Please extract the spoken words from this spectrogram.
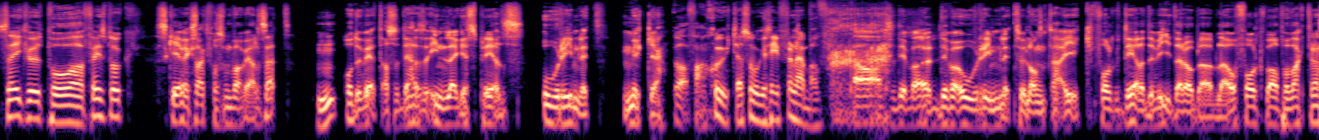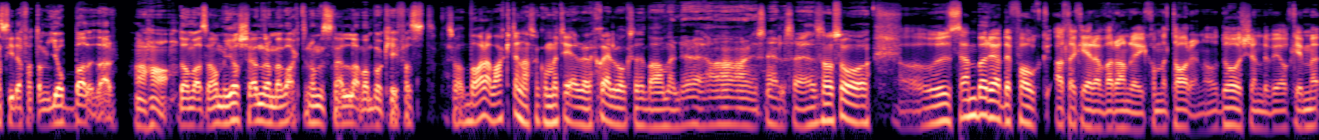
Sen gick vi ut på Facebook, skrev exakt vad som var vi hade sett. Mm. Och du vet, alltså det här inlägget spreds orimligt mycket. Det var fan sjukt. Jag såg siffrorna bara... Ja, alltså det var, det var orimligt hur långt det här gick. Folk delade vidare och bla bla. Och folk var på vakternas sida för att de jobbade där. Jaha. De var så, ja men jag känner de här vakterna, de är snälla. Man bara, okej fast. Alltså, det var bara vakterna som kommenterade själv också. Så bara, men det där, han är snäll. Så, så, så Ja, och sen började folk attackera varandra i kommentarerna och då kände vi, okej, men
